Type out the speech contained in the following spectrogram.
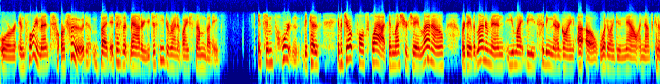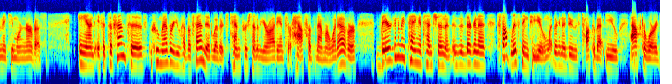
or employment or food, but it doesn't matter. You just need to run it by somebody it's important because if a joke falls flat, unless you're Jay Leno or David Letterman, you might be sitting there going, uh oh, what do I do now? And that's going to make you more nervous. And if it's offensive, whomever you have offended, whether it's 10% of your audience or half of them or whatever, they're going to be paying attention and they're going to stop listening to you. And what they're going to do is talk about you afterwards.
